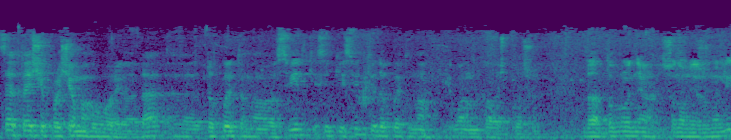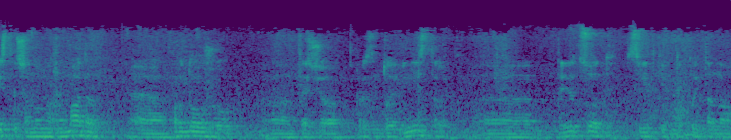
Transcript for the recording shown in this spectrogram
Це те, що про що ми говорили. Да? Допитано свідки, скільки свідків допитано. Іван Михайлович, прошу. Да, доброго дня, шановні журналісти, шановна громада. Е, Продовжу е, те, що презентує міністр. Е, 900 свідків допитано е,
